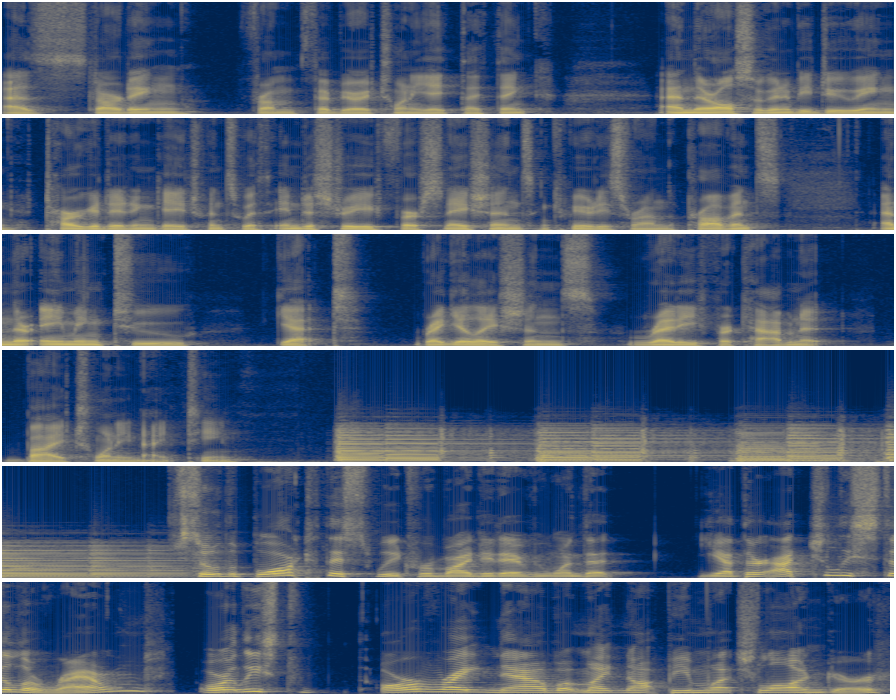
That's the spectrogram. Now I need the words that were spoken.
as starting from February 28th, I think. And they're also going to be doing targeted engagements with industry, First Nations, and communities around the province. And they're aiming to get regulations ready for cabinet by 2019. So the block this week reminded everyone that yeah, they're actually still around, or at least are right now, but might not be much longer.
